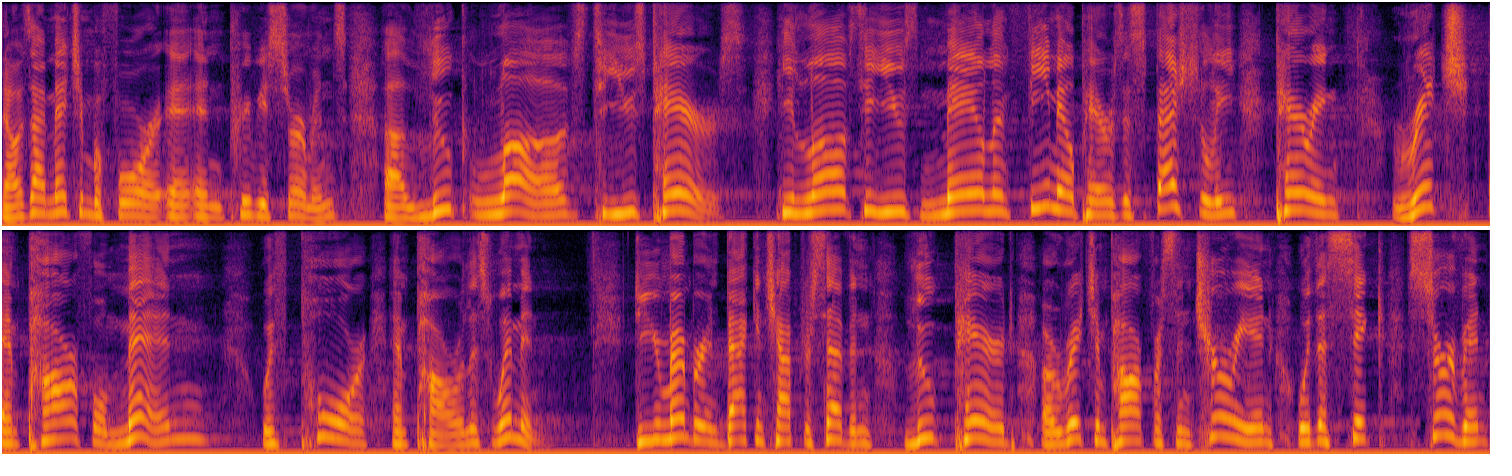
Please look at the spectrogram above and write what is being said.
Now, as I mentioned before in, in previous sermons, uh, Luke loves to use pairs. He loves to use male and female pairs, especially pairing rich and powerful men with poor and powerless women. Do you remember in, back in chapter 7, Luke paired a rich and powerful centurion with a sick servant,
